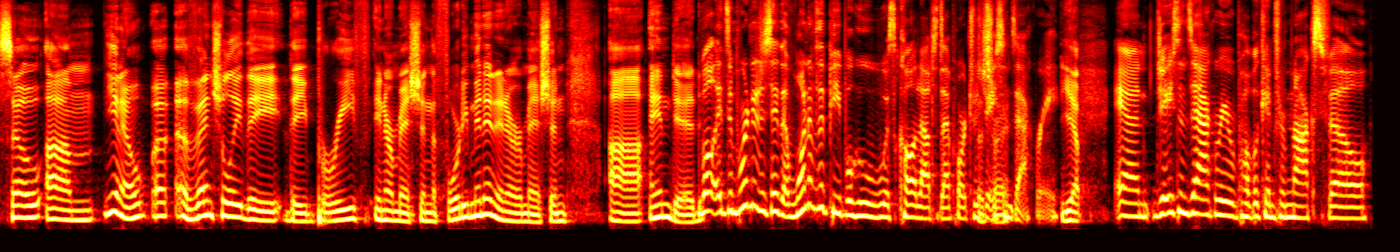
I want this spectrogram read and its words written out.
so um, you know, uh, eventually the the brief intermission, the forty minute intermission, uh, ended. Well, it's important to say that one of the people who was called out to that porch was That's Jason right. Zachary. Yep. And Jason Zachary, Republican from Knoxville,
